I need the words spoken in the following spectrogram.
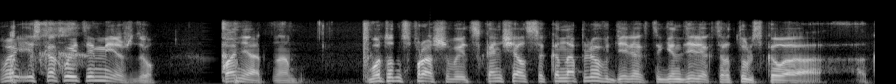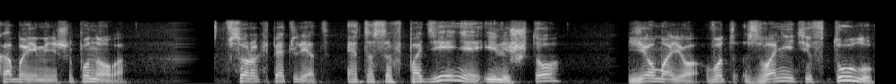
вы из какой-то между. Понятно. Вот он спрашивает, скончался Коноплев, директор, гендиректор Тульского КБ имени Шипунова в 45 лет. Это совпадение или что? Ё-моё, вот звоните в Тулу,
